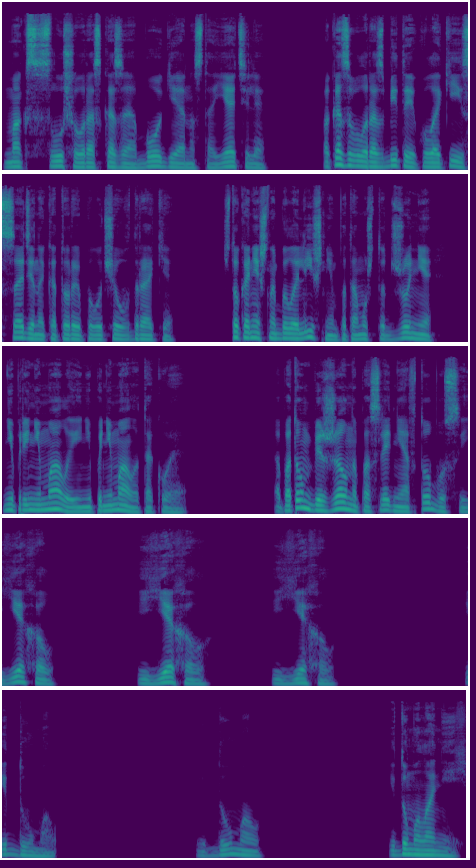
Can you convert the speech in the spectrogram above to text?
Макс слушал рассказы о Боге, о настоятеле, показывал разбитые кулаки и ссадины, которые получил в драке, что, конечно, было лишним, потому что Джонни не принимала и не понимала такое. А потом бежал на последний автобус и ехал, и ехал, и ехал, и думал, и думал, и думал о ней.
